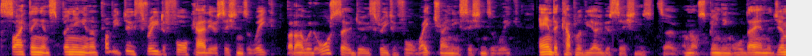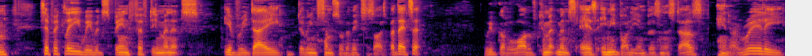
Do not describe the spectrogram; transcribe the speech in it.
cycling and spinning, and I'd probably do three to four cardio sessions a week. But I would also do three to four weight training sessions a week and a couple of yoga sessions. So I'm not spending all day in the gym. Typically, we would spend 50 minutes every day doing some sort of exercise, but that's it. We've got a lot of commitments, as anybody in business does. And I really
